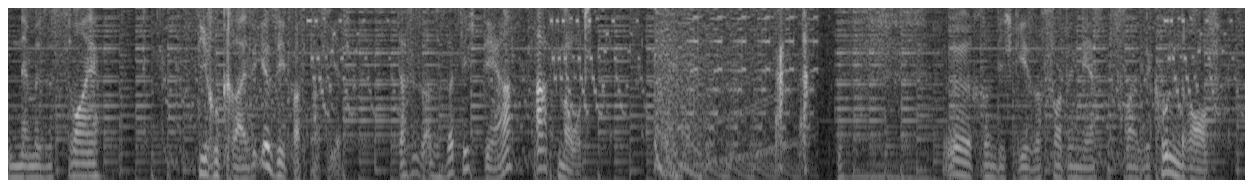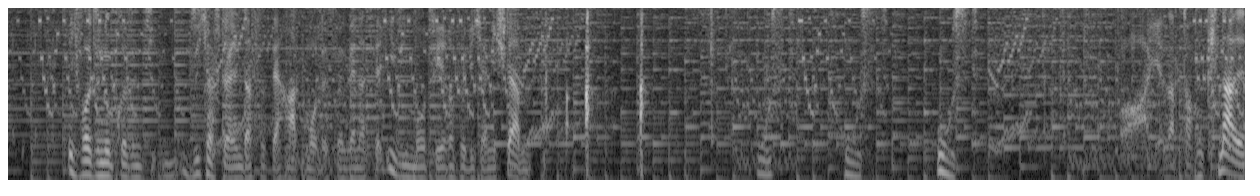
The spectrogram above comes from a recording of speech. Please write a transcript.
Nemesis 2. Die Rückreise. Ihr seht, was passiert. Das ist also wirklich der Art Mode. und ich gehe sofort in den ersten zwei Sekunden drauf. Ich wollte nur sicherstellen, dass es der Hard Mode ist, denn wenn das der Easy Mode wäre, würde ich ja nicht sterben. Hust, Hust, Hust. Habt doch einen Knall.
